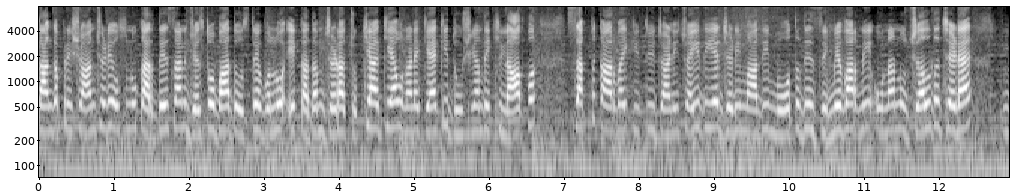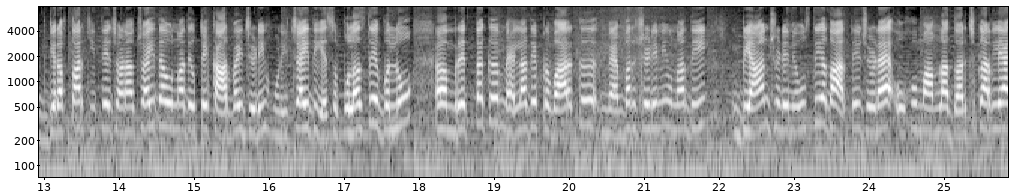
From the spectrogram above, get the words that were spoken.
ਤੰਗ ਪਰੇਸ਼ਾਨ ਜਿਹੜੇ ਉਸ ਨੂੰ ਕਰਦੇ ਸਨ, ਜਿਸ ਤੋਂ ਬਾਅਦ ਉਸਦੇ ਵੱਲੋਂ ਇਹ ਕਦਮ ਜਿਹੜਾ ਚੁੱਕਿਆ ਗਿਆ, ਉਹਨਾਂ ਨੇ ਕਿਹਾ ਕਿ ਦੋਸ਼ੀਆਂ ਦੇ ਖਿਲਾਫ ਸਖਤ ਕਾਰਵਾਈ ਕੀਤੀ ਜਾਣੀ ਚਾਹੀਦੀ ਹੈ, ਜਿਹੜੀ ਮਾਂ ਦੀ ਮੌਤ ਦੇ ਜ਼ਿੰਮੇਵਾਰ ਨੇ, ਉਹਨਾਂ ਨੂੰ ਜਲਦ ਜਿਹੜਾ ਗ੍ਰਿਫਤਾਰ ਕੀਤੇ ਜਾਣਾ ਚਾਹੀਦਾ, ਉਹਨਾਂ ਦੇ ਉੱਤੇ ਕਾਰਵਾਈ ਜਿਹੜੀ ਹੋਣੀ ਚਾਹੀਦੀ ਹੈ। ਸੋ ਪੁਲਿਸ ਦੇ ਵੱਲੋਂ ਮ੍ਰਿਤਕ ਮਹਿਲਾ ਦੇ ਪਰਿਵਾਰਕ ਮੈਂਬਰ ਜਿਹੜੇ ਨੇ, ਉਹਨਾਂ ਦੀ ਬਿਆਨ ਜਿਹੜੇ ਨੇ ਉਸ ਦੇ ਆਧਾਰ ਤੇ ਜਿਹੜਾ ਉਹ ਮਾਮਲਾ ਦਰਜ ਕਰ ਲਿਆ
